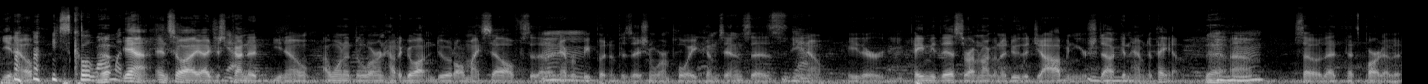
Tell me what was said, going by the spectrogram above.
You know? you just go along Yep. with yeah, it. and so I, I just Yeah. kind of, you know, I wanted to learn how to go out and do it all myself so that I never be Mm. put in a position where an employee comes in and says, Yeah. you know, either you pay me this or I'm not going to do the job and you're stuck Mm-hmm. and having to pay them. Yeah. Um, so that that's part of it.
